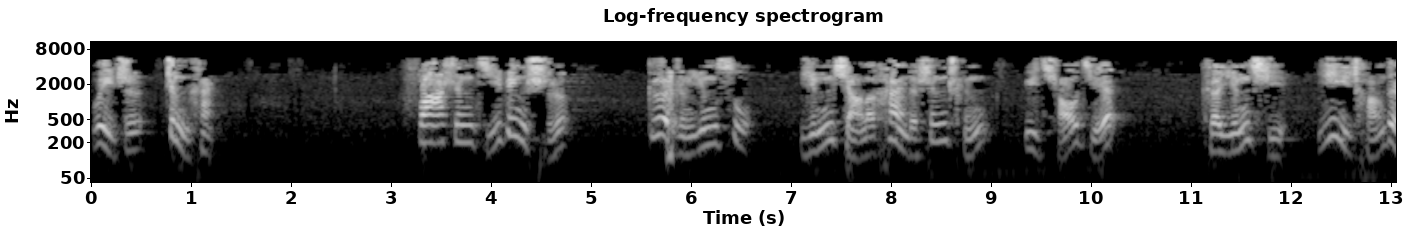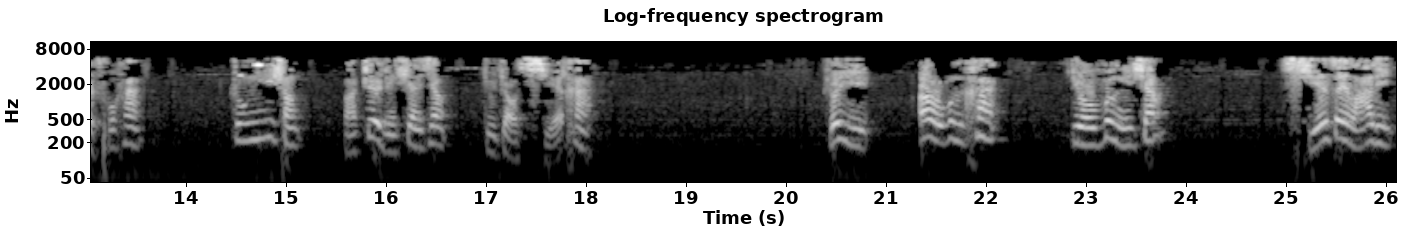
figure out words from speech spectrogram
谓之震撼。发生疾病时，各种因素影响了汗的生成与调节，可引起异常的出汗。中医上把这种现象就叫邪汗。所以二问汗就要问一下，邪在哪里？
